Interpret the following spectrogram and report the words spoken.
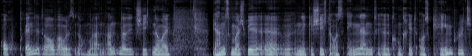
auch Brände drauf, aber das sind auch mal andere Geschichten dabei. Wir haben zum Beispiel äh, eine Geschichte aus England, äh, konkret aus Cambridge.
